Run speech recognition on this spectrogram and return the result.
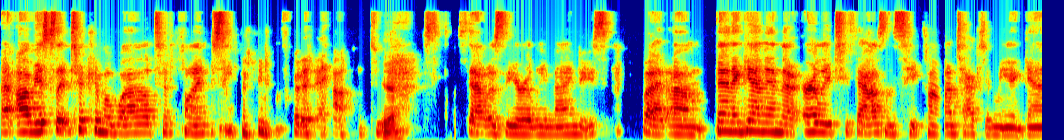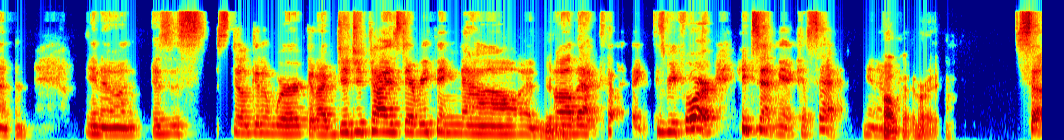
obviously it took him a while to find somebody to put it out. Yeah. That was the early 90s. But um, then again, in the early 2000s, he contacted me again, you know, and is this still going to work? And I've digitized everything now and Yeah. all that kind of thing. Because before he'd sent me a cassette, you know. Okay. Right. So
